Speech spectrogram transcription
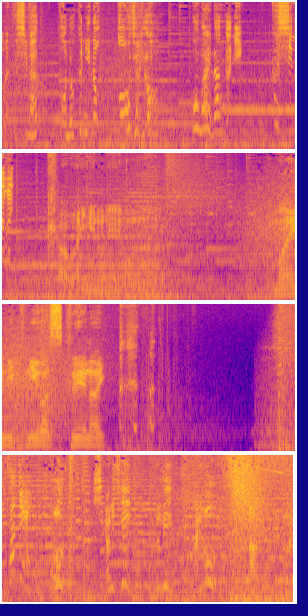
私はこの国の王女よ。お前なんかに屈しない。可愛げのねえ女だ。お前に国は救えない。サンジおうしがみつけルフィアリモアルデドレ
